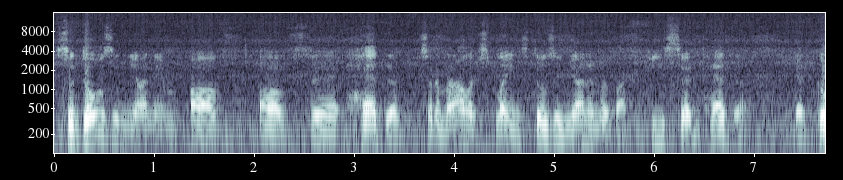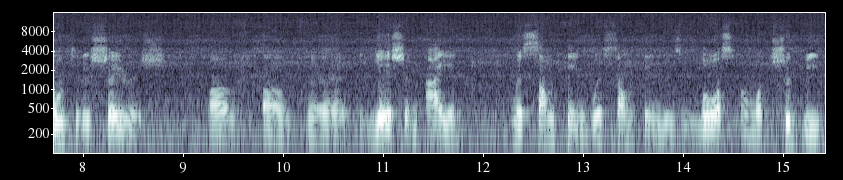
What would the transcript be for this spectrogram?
So those inyanim of of heder, so the Maharal explains those in inyanim of afisa and heder that go to the sherish of of uh, yesh and ayin, where something where something is lost from what should be,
